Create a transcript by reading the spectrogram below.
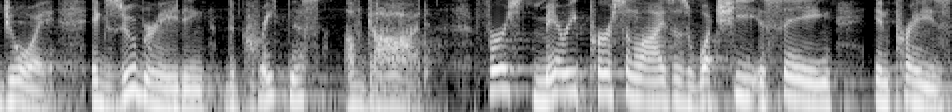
joy, exuberating the greatness of God. First, Mary personalizes what she is saying in praise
